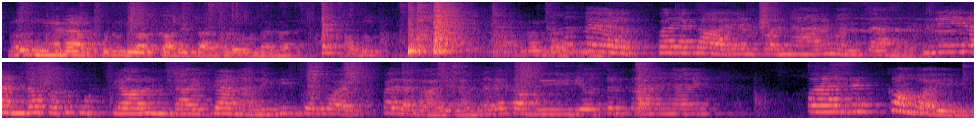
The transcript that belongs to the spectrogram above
നിങ്ങൾ ഇങ്ങനെ അടുപ്പത് നിങ്ങൾ കറി ഉണ്ടാക്കുന്നത് കൊണ്ടൊക്കെ അതും എളുപ്പമുള്ള കാര്യമാണ് പൊന്നാരം മനസ്സിലാക്കി ഇത് ഈ രണ്ടൊക്കത്ത് കുട്ടികൾ ഉണ്ടായിട്ടാണ് അല്ലെങ്കിൽ ഇതൊരു കുഴപ്പമില്ല കാര്യമല്ല ഇന്നലെയൊക്കെ വീഡിയോസ് എടുക്കാൻ ഞാൻ പരക്കം പോയിരുന്നു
